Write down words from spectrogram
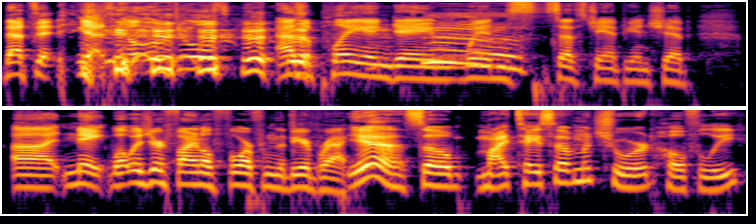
That's it. Yes, O'Doul's as a play-in game wins Seth's championship. Uh, Nate, what was your final four from the beer bracket? Yeah, so my tastes have matured, hopefully,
